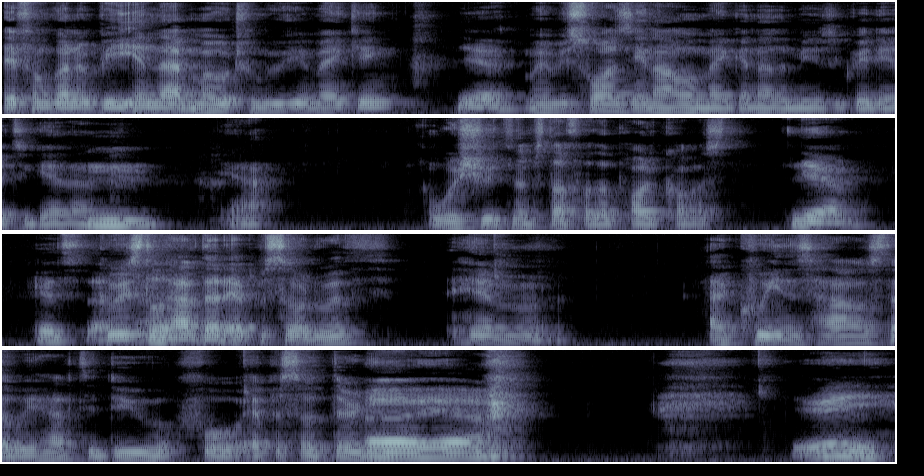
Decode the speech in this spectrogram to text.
if I'm gonna be in that mode for movie making, Yeah. maybe Swazi and I will make another music video together. Mm. Yeah, we'll shoot some stuff for the podcast. Yeah. Good stuff. Do we still have that episode with him at Queen's house that we have to do for episode thirty? Oh yeah. Hey.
